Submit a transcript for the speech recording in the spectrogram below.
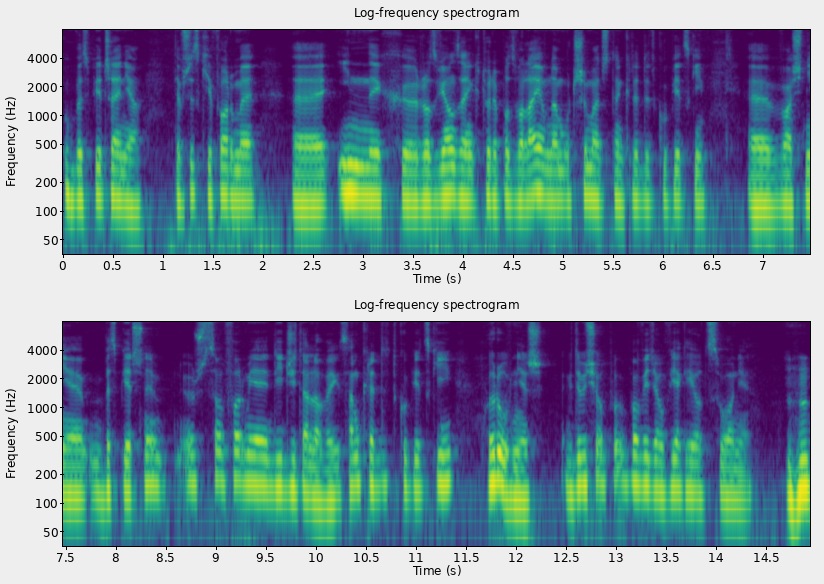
ubezpieczenia, te wszystkie formy e, innych rozwiązań, które pozwalają nam utrzymać ten kredyt kupiecki e, właśnie bezpieczny, już są w formie digitalowej. Sam kredyt kupiecki również. Gdybyś opowiedział w jakiej odsłonie? Mhm.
